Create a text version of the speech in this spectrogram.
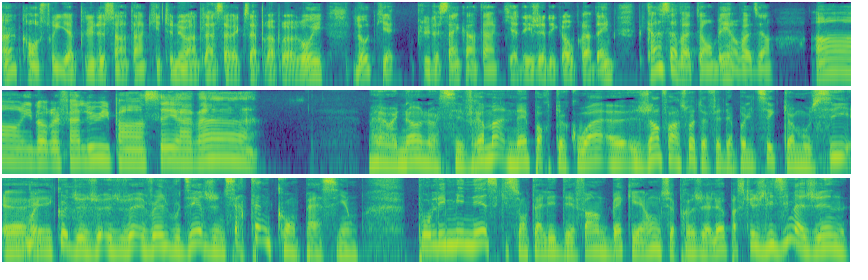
un construit il y a plus de 100 ans qui est tenu en place avec sa propre rouille, l'autre qui a plus de 50 ans qui a déjà des gros problèmes. Puis quand ça va tomber, on va dire, oh, il aurait fallu y penser avant. Mais non, non, c'est vraiment n'importe quoi. Euh, Jean-François, tu as fait de la politique, Tom aussi. Euh, oui. Écoute, je, je, je, vais vous dire, j'ai une certaine compassion pour les ministres qui sont allés défendre bec et ongle ce projet-là, parce que je les imagine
